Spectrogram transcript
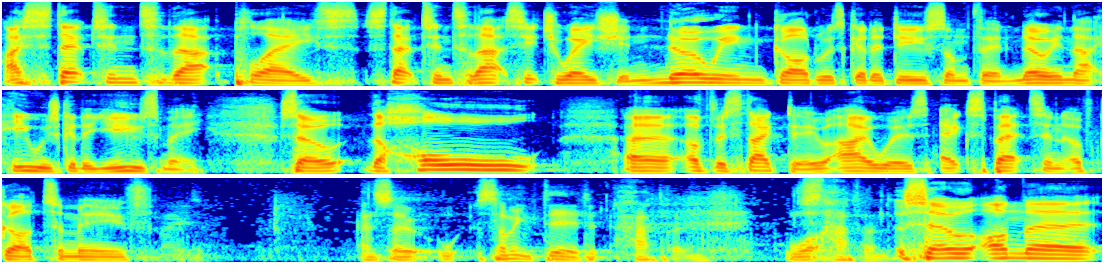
I stepped into that place, stepped into that situation, knowing God was going to do something, knowing that He was going to use me. So the whole uh, of the stag do, I was expectant of God to move. And so something did happen. What happened? So on the,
